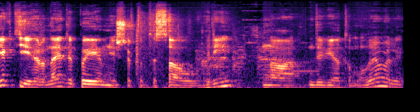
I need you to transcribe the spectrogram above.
Як Тігр найдепемніше потисав в грі на 9 левелі.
